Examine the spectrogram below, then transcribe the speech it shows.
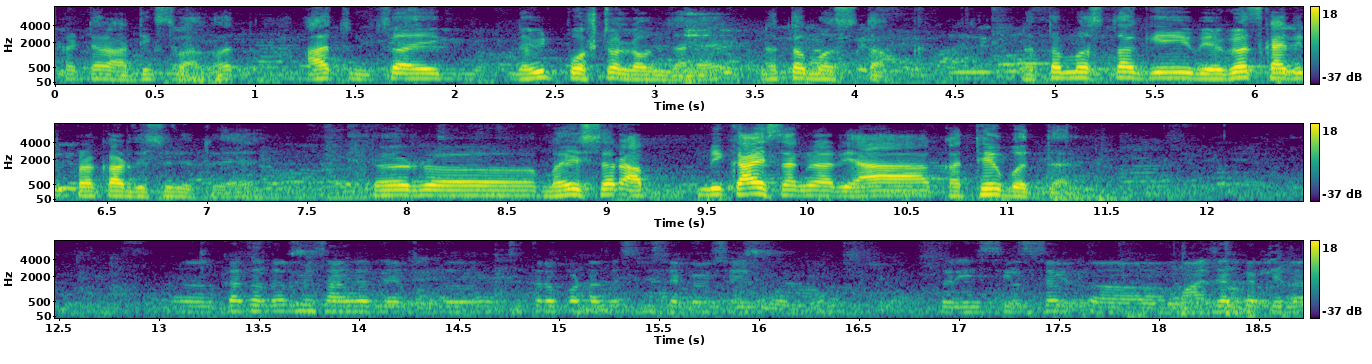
कट्ट्यावर अधिक स्वागत. आज तुमचं एक नवीन पोस्टर लॉन्च झालं आहे नतमस्तक. नतमस्तक हे वेगळंच काहीतरी प्रकार दिसून येतो आहे तर महेश सर आप मी काय सांगणार या कथेबद्दल? कथा तर मी सांगत नाही फक्त चित्रपटाच्या शीर्षकाविषयी बोलतो. तर हे शीर्षक माझ्या कथेला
